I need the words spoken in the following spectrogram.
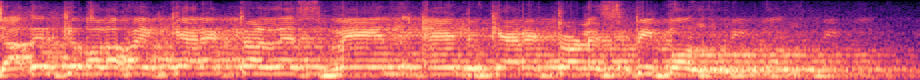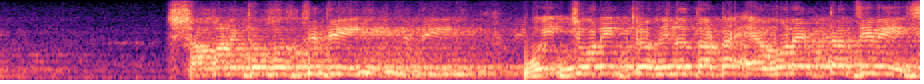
যাদেরকে বলা হয় ক্যারেক্টারলেস ম্যান পিপল সম্মানিত উপস্থিতি, ওই চরিত্রহীনতাটা এমন একটা জিনিস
